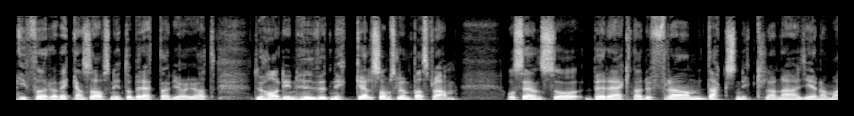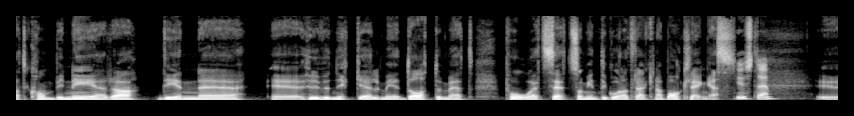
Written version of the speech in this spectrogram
I förra veckans avsnitt då berättade jag ju att du har din huvudnyckel som slumpas fram och sen så beräknar du fram dagsnycklarna genom att kombinera din eh, eh, huvudnyckel med datumet på ett sätt som inte går att räkna baklänges. Just det. Eh,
